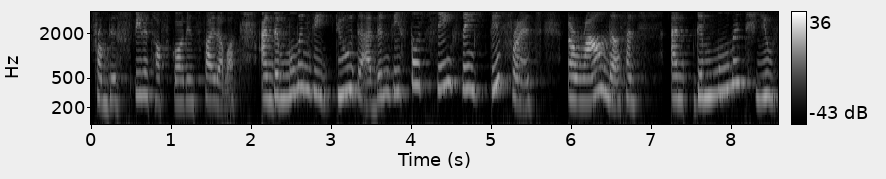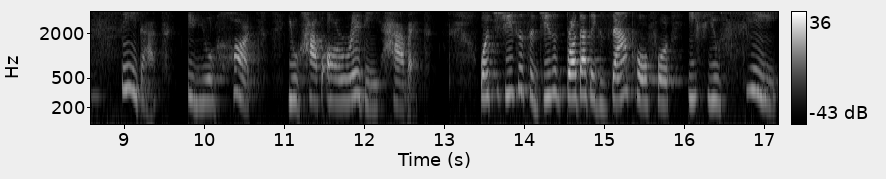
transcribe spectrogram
from the Spirit of God inside of us. And the moment we do that, then we start seeing things different around us. And, and the moment you see that in your heart, you have already have it. What Jesus said, Jesus brought that example for if you see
